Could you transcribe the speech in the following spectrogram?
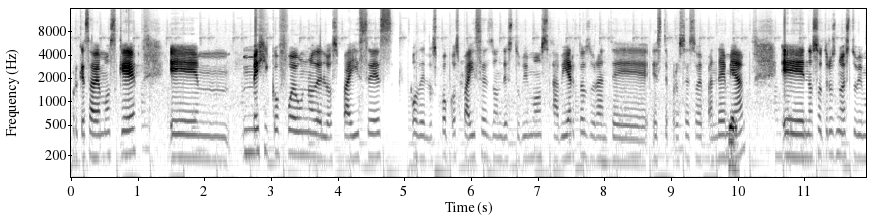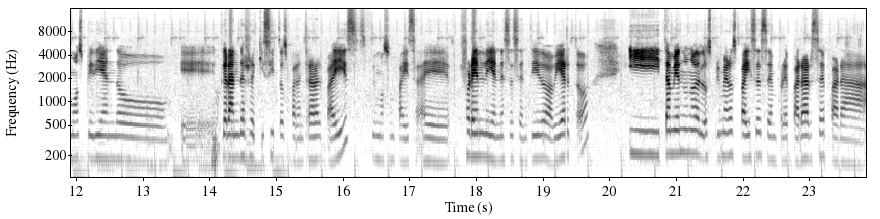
porque sabemos que em, México fue uno de los países o de los pocos países donde estuvimos abiertos durante este proceso de pandemia. Eh, nosotros no estuvimos pidiendo eh, grandes requisitos para entrar al país, fuimos un país eh, friendly en ese sentido, abierto, y también uno de los primeros países en prepararse para,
